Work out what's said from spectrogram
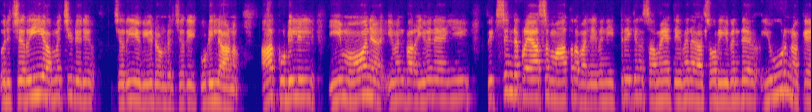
ഒരു ചെറിയ അമ്മച്ചിയുടെ ഒരു ചെറിയ വീടുണ്ട് ചെറിയ കുടിലാണ്. ആ കുടിലിൽ ഈ മോന് ഇവൻ പറ ഇവന് ഈ ഫിക്സിന്റെ പ്രയാസം മാത്രമല്ല ഇവൻ ഇട്ടിരിക്കുന്ന സമയത്ത് ഇവന് സോറി ഇവന്റെ യൂറിനൊക്കെ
